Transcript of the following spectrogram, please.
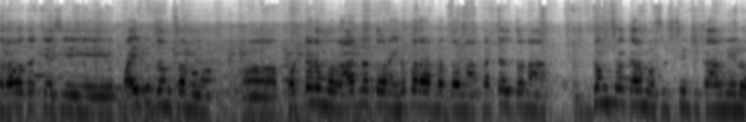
తర్వాత వచ్చేసి బైక్ ధ్వంసము కొట్టడము రాడ్లతోన ఇనుప రాడ్లతోన కట్టెలతోన విధ్వంసకరము సృష్టించి కాలనీలో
